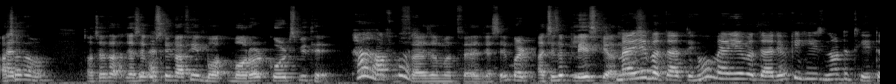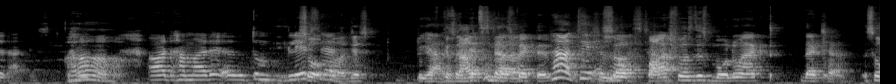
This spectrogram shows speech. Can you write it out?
अच्छा था अच्छा था जैसे उसके काफ़ी बोरोड कोड्स भी थे। हाँ ऑफ़ कोर्स फैज अहमद फैज जैसे बट अच्छे से प्लेस किया था मैं ये बताती हूँ मैं ये बता रही हूँ कि he is not a theatre artist हाँ हाँ हाँ। और हमारे तुम ब्लेड से just to to Yeah, give so so just, was this perspective act थे- so Pash was this mono act that so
